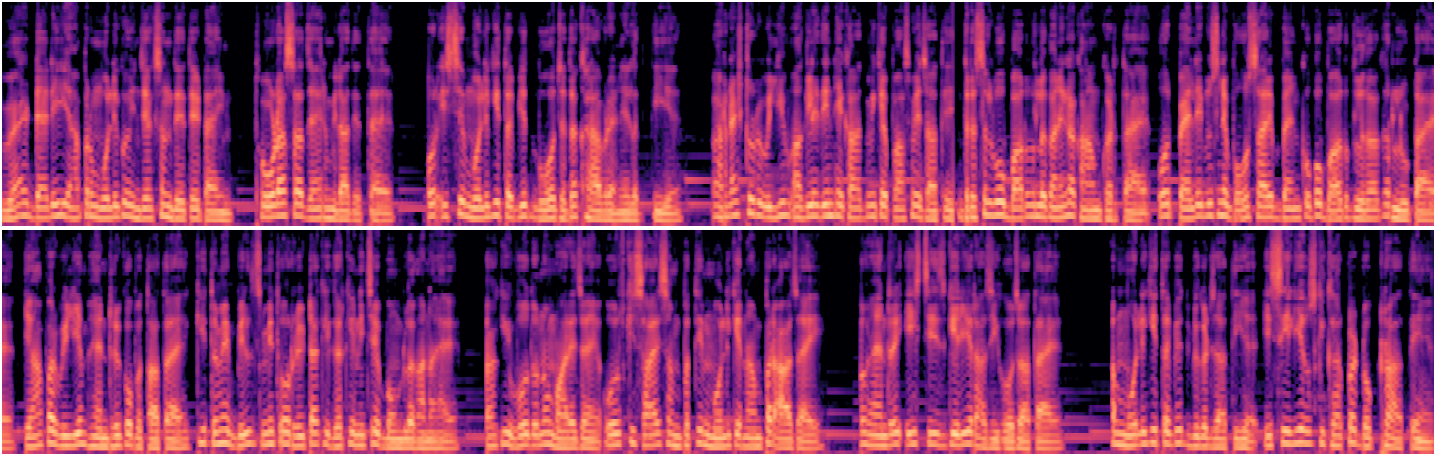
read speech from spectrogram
वह डेली यहाँ पर मोली को इंजेक्शन देते टाइम, थोड़ा सा जहर मिला देता है, और इससे मोली की तबीयत बहुत ज़्यादा खराब रहने लगती है। अर्नेस्ट और विलियम अगले दिन एक आदमी के पास में जाते हैं। दरअसल वो बारूद लगाने का काम करता है और पहले भी उसने बहुत सारे बैंकों को बारूद लगाकर लूटा है। यहाँ पर विलियम हेनरी को बताता है कि तुम्हें बिल स्मिथ और रीटा के घर के नीचे बम लगाना है, ताकि वो दोनों मारे जाएँ और उसकी सारी संपत्ति मोली के नाम पर आ जाए। तो हेनरी इस चीज़ के लिए राज़ी हो जाता है। अब मोली की तबीयत बिगड़ जाती है, इसीलिए उसके घर पर डॉक्टर आते हैं।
